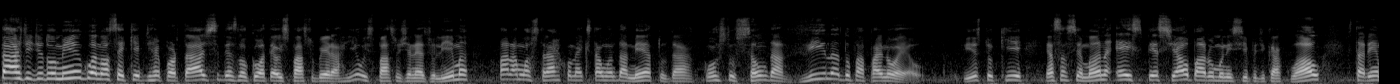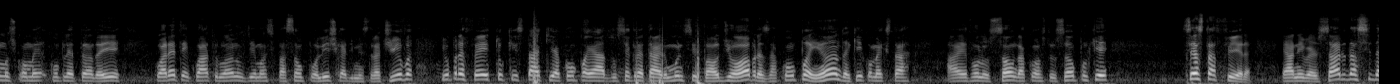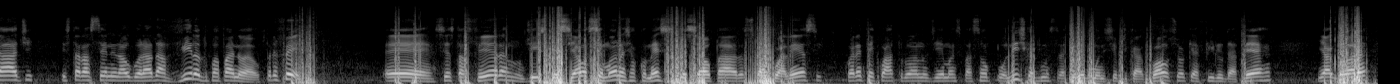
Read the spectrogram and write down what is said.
Tarde de domingo, a nossa equipe de reportagem se deslocou até o Espaço Beira Rio, o Espaço Genésio Lima, para mostrar como é que está o andamento da construção da Vila do Papai Noel. Visto que essa semana é especial para o município de Cacoal, estaremos completando aí 44 anos de emancipação política administrativa e o prefeito que está aqui acompanhado do secretário municipal de obras, acompanhando aqui como é que está a evolução da construção, porque sexta-feira é aniversário da cidade estará sendo inaugurada a Vila do Papai Noel. Prefeito, é sexta-feira, um dia especial, a semana já começa especial para os cacoalenses, 44 anos de emancipação política administrativa do município de Cacoal, o senhor que é filho da terra, e agora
